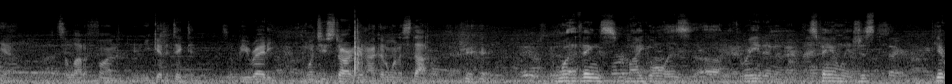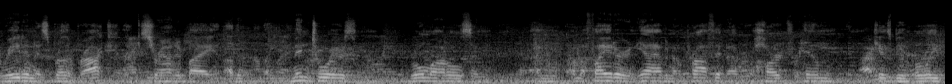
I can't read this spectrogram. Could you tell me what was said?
yeah, it's a lot of fun and you get addicted. So be ready. Once you start, you're not going to want to stop. One of the things my goal is uh, with Rayden and his family is just get Rayden and his brother Brock like surrounded by other like mentors and role models. And I'm, I'm a fighter, and yeah, I have a nonprofit, and I have a heart for him and kids being bullied.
